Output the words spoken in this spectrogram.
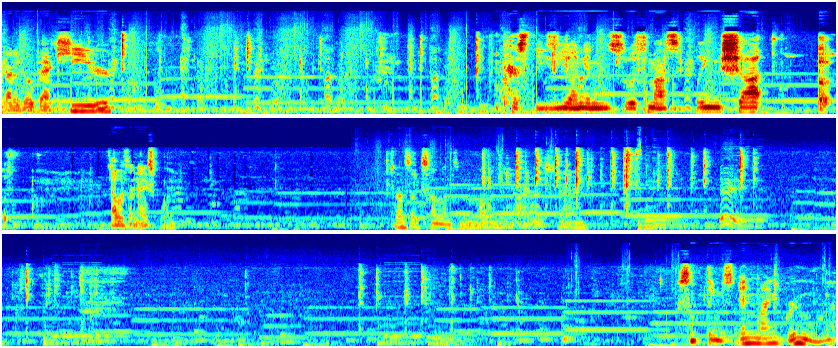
Gotta go back here. Press these youngins with my slingshot. That was a nice one. Sounds like someone's mowing the yard. Hey, Something's in my room.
